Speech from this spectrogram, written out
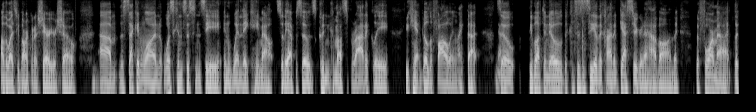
otherwise people aren't going to share your show. Mm-hmm. Um, the second one was consistency in when they came out. So the episodes couldn't come out sporadically. You can't build a following like that. No. So people have to know the consistency of the kind of guests you're going to have on. Like the format, the,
